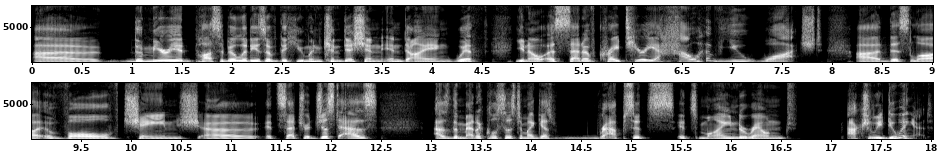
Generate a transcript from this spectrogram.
uh, the myriad possibilities of the human condition in dying with you know a set of criteria how have you watched uh, this law evolve change uh, etc just as as the medical system, I guess, wraps its its mind around actually doing it?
